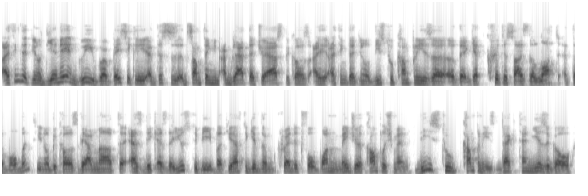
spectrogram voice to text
I think that, you know, DeNA and Gree were basically, and this is something I'm glad that you asked because I, I think that, you know, these two companies, uh, they get criticized a lot at the moment, you know, because they are not as big as they used to be. But you have to give them credit for one major accomplishment. These two companies back 10 years ago,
